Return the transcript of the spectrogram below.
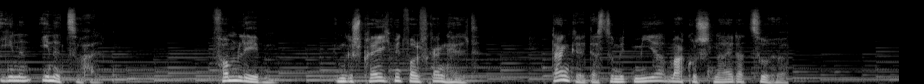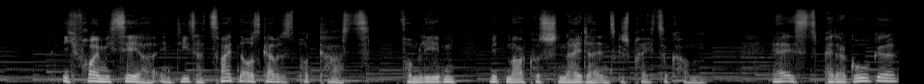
ihnen innezuhalten. Vom Leben im Gespräch mit Wolfgang Held. Danke, dass du mit mir, Markus Schneider, zuhörst. Ich freue mich sehr, in dieser zweiten Ausgabe des Podcasts vom Leben mit Markus Schneider ins Gespräch zu kommen. Er ist Pädagoge,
